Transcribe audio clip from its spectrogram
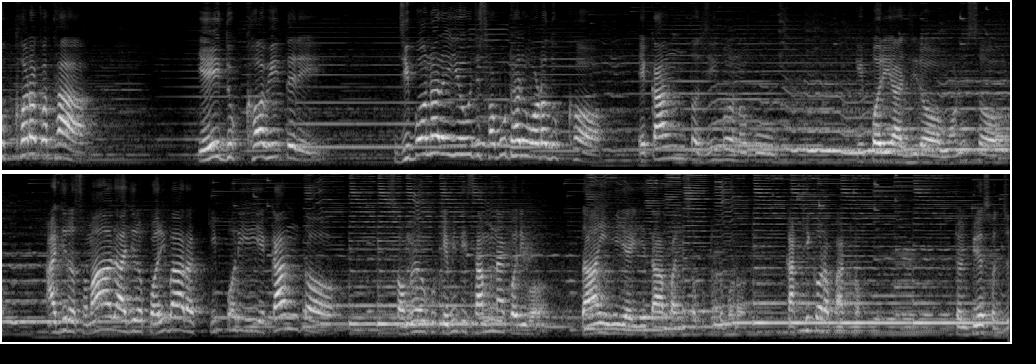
ଦୁଃଖର କଥା। ଏଇ ଦୁଃଖ ଭିତରେ ଜୀବନରେ ଇଏ ହେଉଛି ସବୁଠାରୁ ବଡ଼ ଦୁଃଖ। ଏକାନ୍ତ ଜୀବନକୁ କିପରି ଆଜିର ମଣିଷ ଆଜିର ସମାଜ ଆଜିର ପରିବାର କିପରି ଏକାନ୍ତ ସମୟକୁ କେମିତି ସାମ୍ନା କରିବ ତା ହିଁ ହେଇଯାଇଛି ତା ପାଇଁ ସବୁଠାରୁ ବଡ଼ କାଠିକର ପାଠ। ତେଣୁ ପ୍ରିୟ ସଜ୍ଜ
